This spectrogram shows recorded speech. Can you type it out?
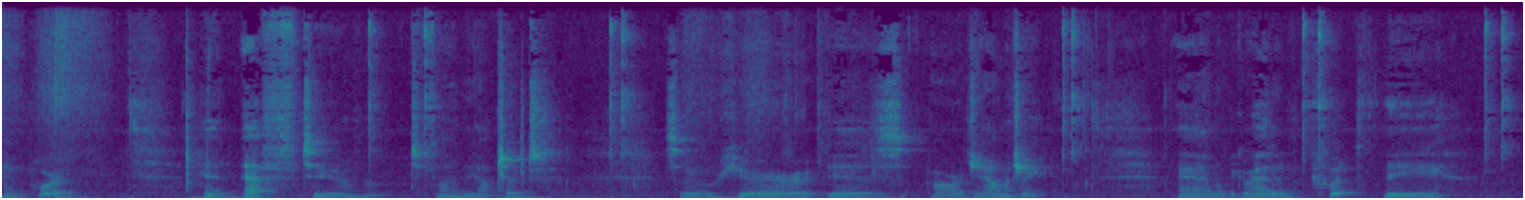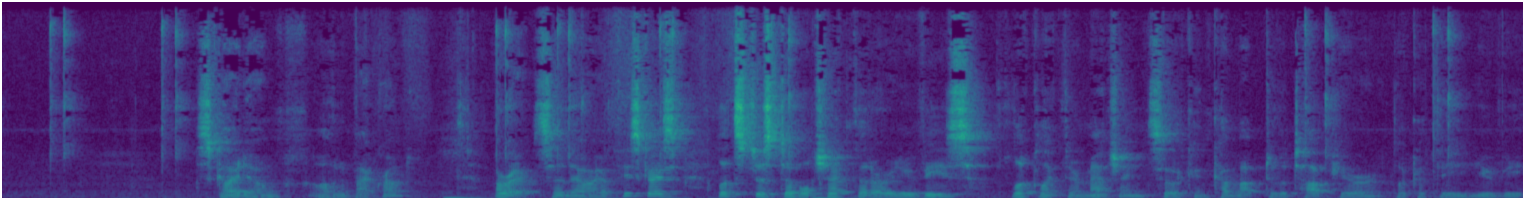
import hit F to, to find the object. So here is our geometry. And let me go ahead and put the sky dome on a background. All right, so now I have these guys. Let's just double check that our UVs look like they're matching. So I can come up to the top here, look at the UV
